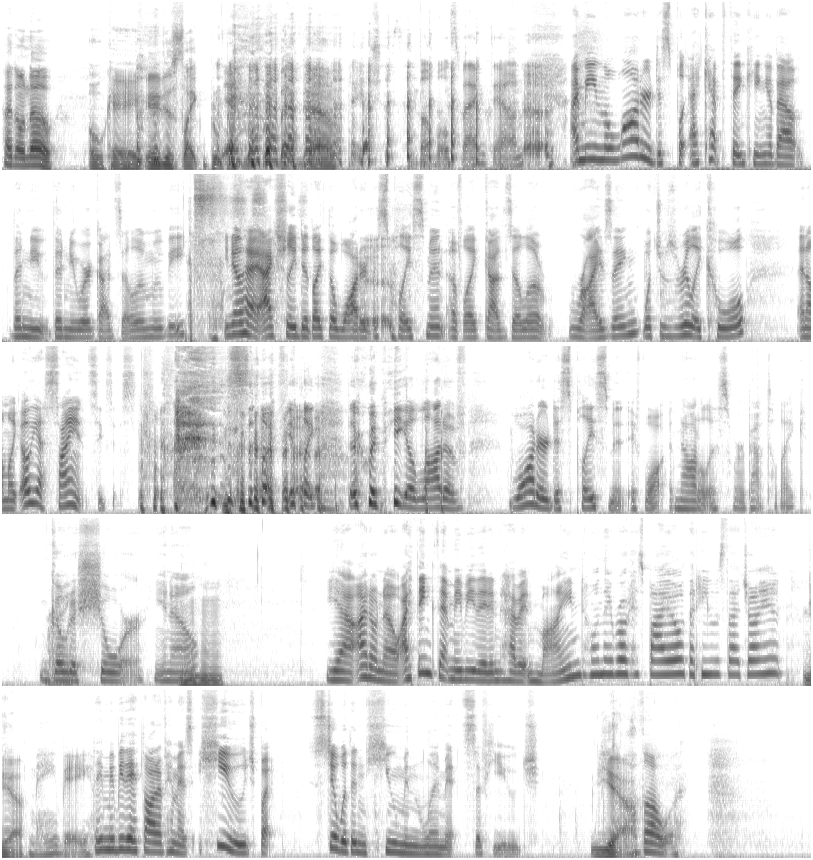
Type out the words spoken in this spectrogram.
I don't know. Okay, and he just like bloop, bloop, bloop, bloop, back down. it just bubbles back down. I mean, the water display. I kept thinking about the new, the newer Godzilla movie. You know, how I actually did like the water displacement of like Godzilla rising, which was really cool. And I'm like, oh yeah, science exists. so I feel like there would be a lot of water displacement if wa- Nautilus were about to like go to shore. You know. Mm-hmm. Yeah, I don't know. I think that maybe they didn't have it in mind when they wrote his bio that he was that giant. Yeah, Maybe. They maybe they thought of him as huge, but still within human limits of huge. yeah, Although,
